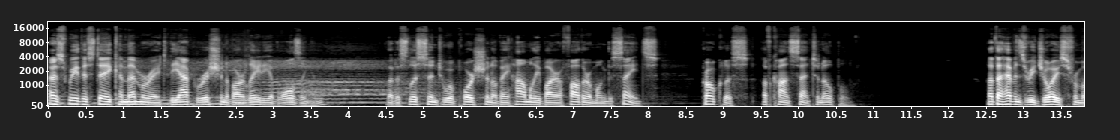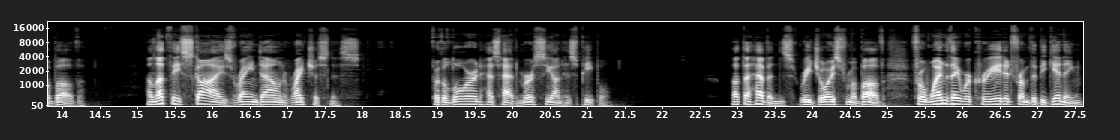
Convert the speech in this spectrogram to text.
As we this day commemorate the apparition of Our Lady of Walsingham, let us listen to a portion of a homily by our Father among the Saints, Proclus of Constantinople. Let the heavens rejoice from above, and let the skies rain down righteousness. For the Lord has had mercy on his people. Let the heavens rejoice from above, for when they were created from the beginning,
